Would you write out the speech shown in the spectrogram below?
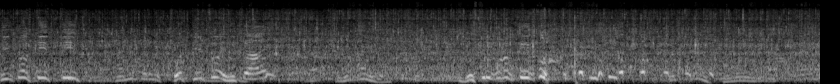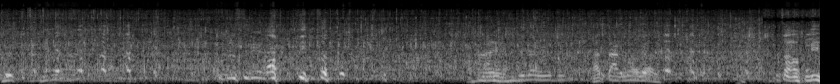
तिथं तीच तीच हो तिथं हिथं आहे. दुसरी कुठं तिथं? दुसरी. चावली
